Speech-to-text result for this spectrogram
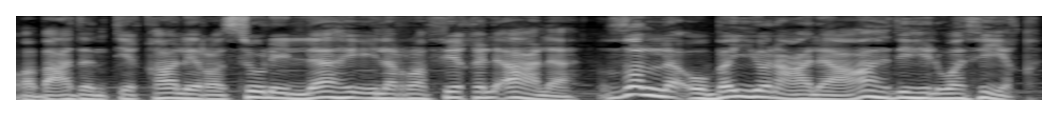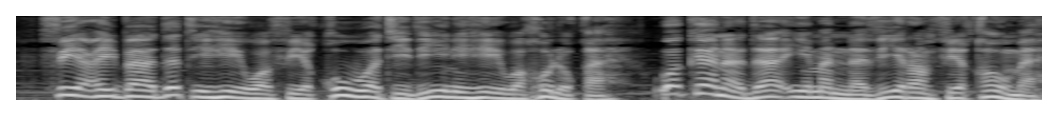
وبعد انتقال رسول الله إلى الرفيق الأعلى ظل أبي على عهده الوثيق. في عبادته وفي قوة دينه وخلقه وكان دائما نذيرا في قومه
